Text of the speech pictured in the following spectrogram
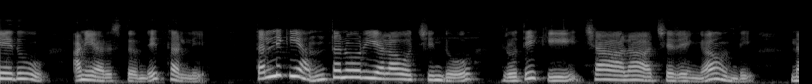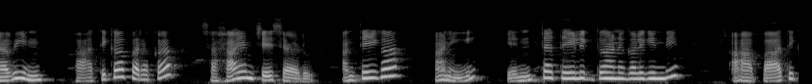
లేదు అని అరుస్తుంది తల్లి. తల్లికి అంత నోరు ఎలా వచ్చిందో ధృతికి చాలా ఆశ్చర్యంగా ఉంది. నవీన్ పాతిక పరక సహాయం చేశాడు. అంతేగా? అని ఎంత తేలిగ్గా అనగలిగింది? ఆ పాతిక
